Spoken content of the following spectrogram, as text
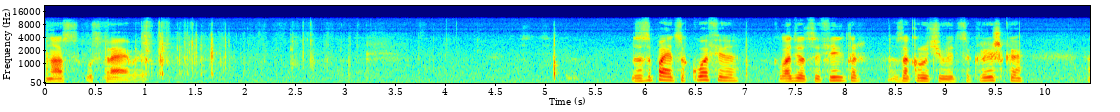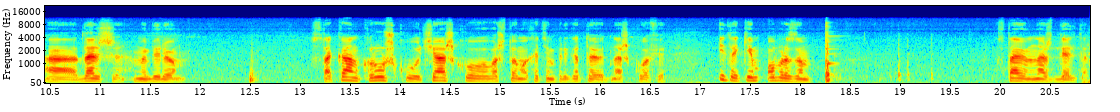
нас устраивает. Засыпается кофе, кладется фильтр, закручивается крышка. А дальше мы берем стакан, кружку, чашку, во что мы хотим приготовить наш кофе. И таким образом ставим наш дельтер.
